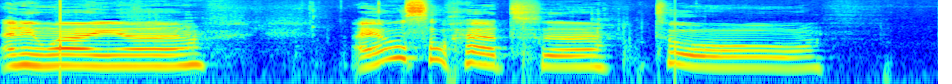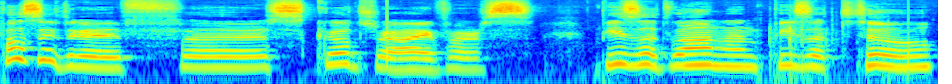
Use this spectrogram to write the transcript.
Anyway, uh, I also had uh, two Pozidriv uh, screwdrivers, PZ1 and PZ2,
